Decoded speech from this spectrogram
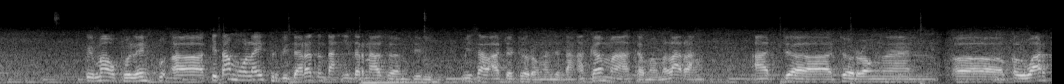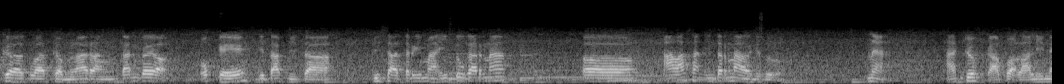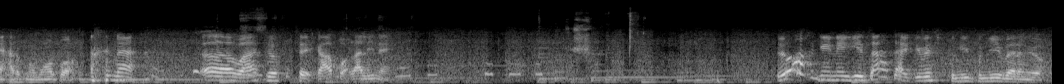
Mau boleh uh, kita mulai berbicara tentang internal dalam diri. Misal ada dorongan tentang agama agama melarang. Ada dorongan uh, keluarga keluarga melarang. Kan kayak oke kita bisa bisa terima itu karena uh, alasan internal gitu loh. Nah aduh kapok lali nih harus ngomong apa? Nah eh, waduh sik kapok lali nih Wah, ngene kita saiki wis bengi-bengi bareng yo.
